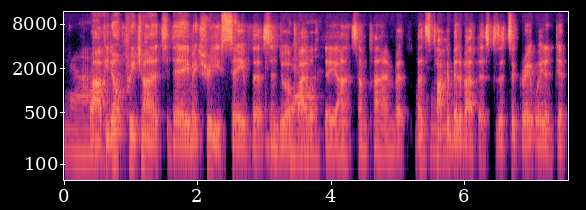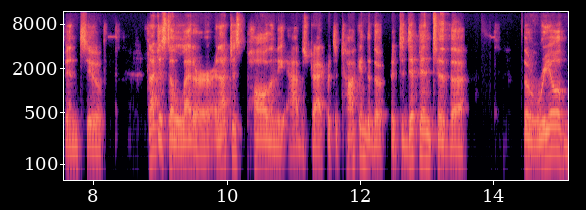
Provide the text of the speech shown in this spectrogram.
Yeah. wow if you don't preach on it today make sure you save this and do a bible Yeah. study on it sometime but let's talk a Mhm. bit about this because it's a great way to dip into not just a letter and not just paul in the abstract but to talk into the but to dip into the the real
